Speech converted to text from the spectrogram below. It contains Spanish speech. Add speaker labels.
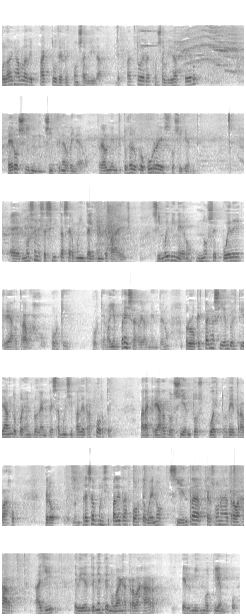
Speaker 1: Hollande habla de pacto de responsabilidad, de pacto de responsabilidad, pero, pero sin, sin tener dinero. Realmente, entonces lo que ocurre es lo siguiente. Eh, no se necesita ser muy inteligente para ello. Si no hay dinero, no se puede crear trabajo. ¿Por qué? Porque no hay empresa realmente, ¿no? Pero lo que están haciendo es tirando, por ejemplo, la empresa municipal de transporte para crear 200 puestos de trabajo. Pero la empresa municipal de transporte, bueno, si entra personas a trabajar allí, evidentemente no van a trabajar el mismo tiempo,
